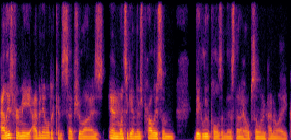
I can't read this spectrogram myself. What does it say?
at least for me, I've been able to conceptualize. And once again, there's probably some big loopholes in this that I hope someone kind of like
